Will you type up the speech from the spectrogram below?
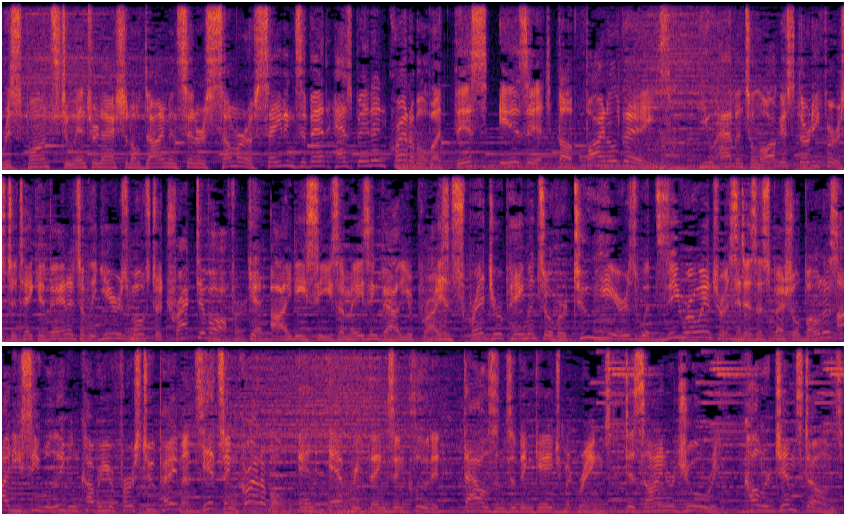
Response to International Diamond Center's Summer of Savings event has been incredible, but this is it, the final days. You have until August 31st to take advantage of the year's most attractive offer. Get IDC's amazing value price and spread your payments over two years with zero interest. And as a special bonus, IDC will even cover your first two payments. It's incredible! And everything's included thousands of engagement rings, designer jewelry, colored gemstones,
